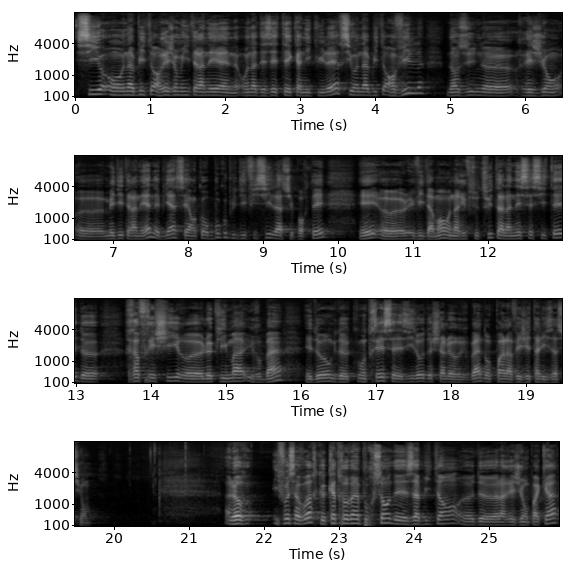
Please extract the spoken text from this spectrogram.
si on habite en région méditerranéenne, on a des étés caniculaires. Si on habite en ville, dans une région méditerranéenne, eh bien, c'est encore beaucoup plus difficile à supporter. Et évidemment, on arrive tout de suite à la nécessité de rafraîchir euh, le climat urbain et donc de contrer ces îlots de chaleur urbains donc par la végétalisation. Alors, il faut savoir que 80% des habitants euh, de la région PACA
